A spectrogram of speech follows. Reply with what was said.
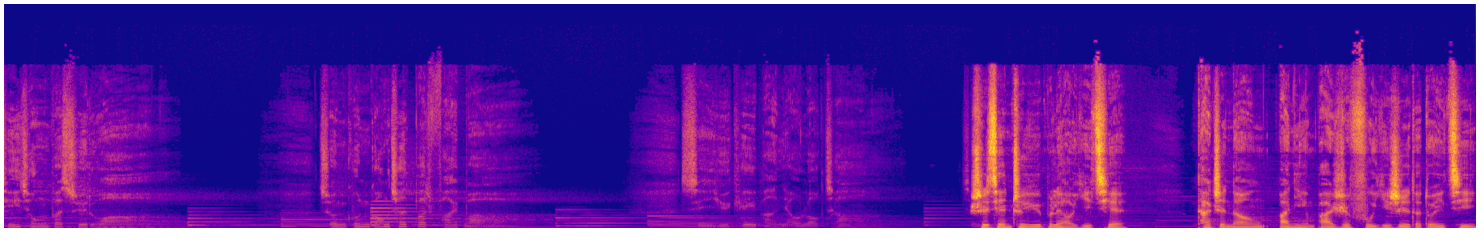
始终不说话，尽管讲出不快吧，是与期盼有落差。时间治愈不了一切，它只能把拧巴日复一日的堆积。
